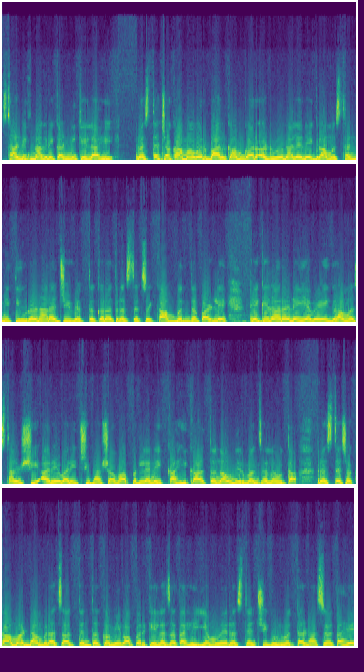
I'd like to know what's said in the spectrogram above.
स्थानिक नागरिकांनी केला आहे. रस्त्याच्या कामावर बालकामगार आढळून आल्याने ग्रामस्थांनी तीव्र नाराजी व्यक्त करत रस्त्याचे काम बंद पाडले. ठेकेदाराने यावेळी ग्रामस्थांशी आरेवारीची भाषा वापरल्याने काही काळ तणाव निर्माण झाला होता. रस्त्याच्या कामात डांबराचा अत्यंत कमी वापर केला जात आहे. यामुळे रस्त्यांची गुणवत्ता ढासळत आहे.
